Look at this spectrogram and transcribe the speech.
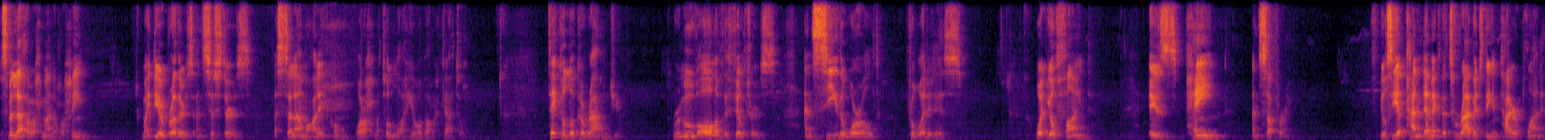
Bismillah ar-Rahman ar-Rahim. My dear brothers and sisters, Assalamu alaikum wa rahmatullahi wa barakatuh. Take a look around you. Remove all of the filters and see the world for what it is. What you'll find is pain and suffering. You'll see a pandemic that's ravaged the entire planet.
